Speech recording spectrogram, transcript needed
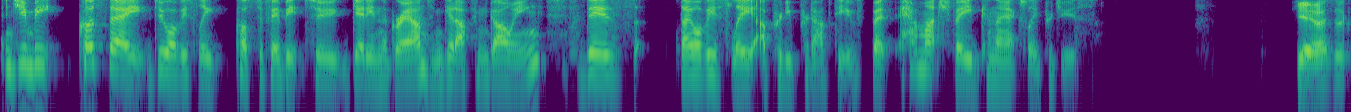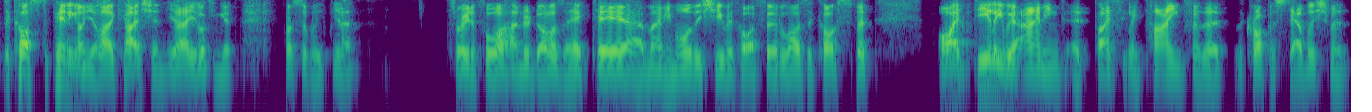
And Jimby, because they do obviously cost a fair bit to get in the ground and get up and going, there's they obviously are pretty productive, but how much feed can they actually produce? Yeah, the, the cost depending on your location, you know, you're looking at possibly, you know, three to four hundred dollars a hectare, uh, maybe more this year with high fertilizer costs. But ideally, we're aiming at basically paying for the, the crop establishment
